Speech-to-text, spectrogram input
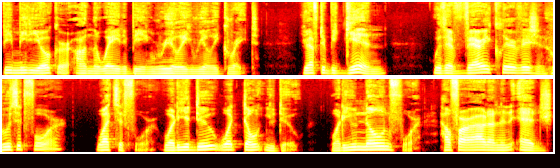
be mediocre on the way to being really, really great. You have to begin with a very clear vision. Who's it for? What's it for? What do you do? What don't you do? What are you known for? How far out on an edge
